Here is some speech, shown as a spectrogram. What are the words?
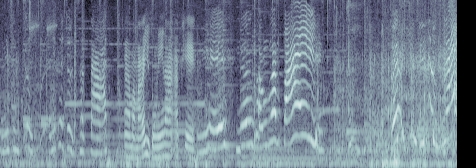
อันนี้คือจุด อันนี้คือจุดสตาร์ทอะหมาม้าก็อยู่ตรงนี้นะโอเค เฮ้หนึ่งสองสามไป เฮ้ยไปถึงแล้ว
